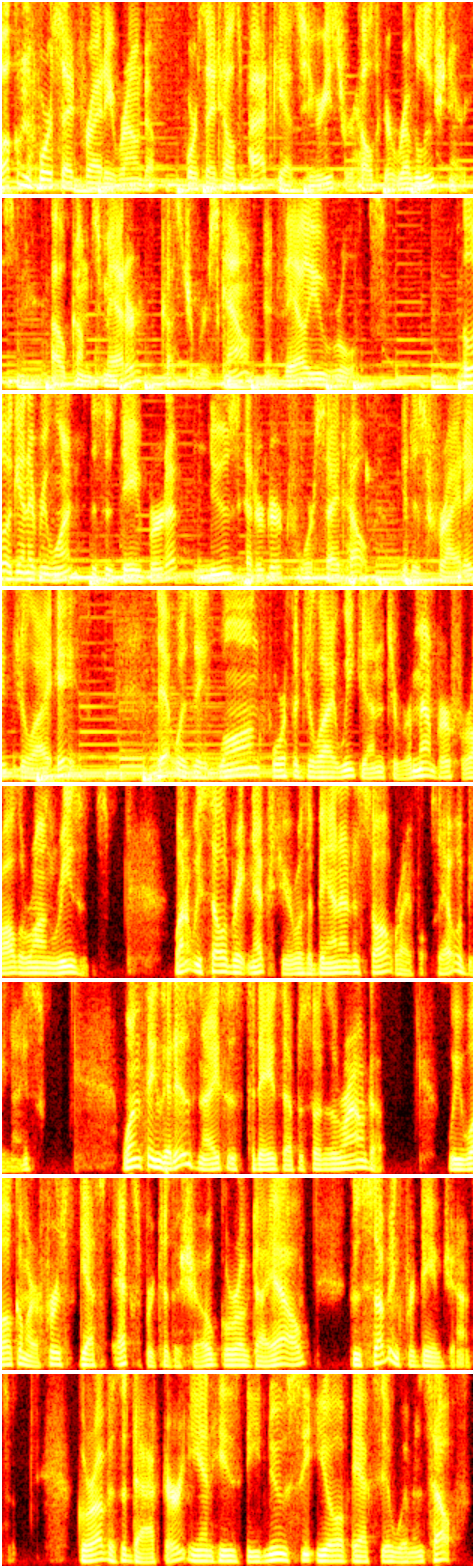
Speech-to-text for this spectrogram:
Welcome to Foresight Friday Roundup, Foresight Health's podcast series for healthcare revolutionaries. Outcomes matter, customers count, and value rules. Hello again, everyone. This is Dave Burda, news editor at Foresight Health. It is Friday, July 8th. That was a long 4th of July weekend to remember for all the wrong reasons. Why don't we celebrate next year with a ban on assault rifles? That would be nice. One thing that is nice is today's episode of the Roundup. We welcome our first guest expert to the show, Gaurav Dayal, who's subbing for Dave Johnson. Gaurav is a doctor and he's the new CEO of Axia Women's Health.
